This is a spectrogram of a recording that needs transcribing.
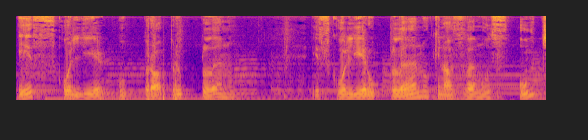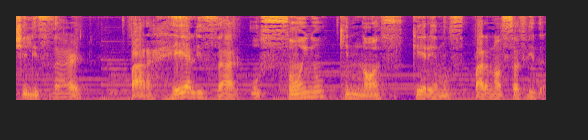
escolher o próprio plano. Escolher o plano que nós vamos utilizar para realizar o sonho que nós queremos para a nossa vida.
